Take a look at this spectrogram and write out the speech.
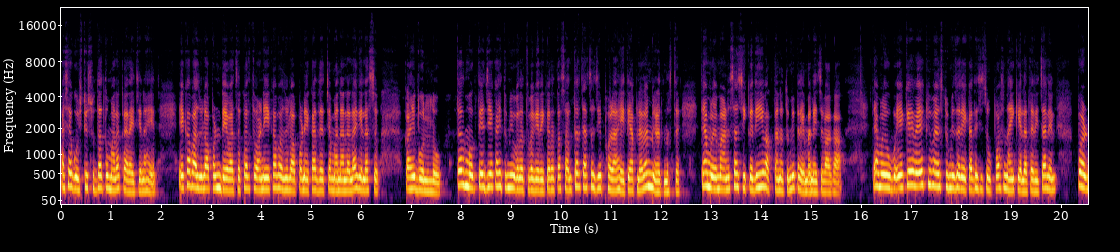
अशा गोष्टीसुद्धा तुम्हाला करायचे नाहीत. एका बाजूला आपण देवाचं करतो आणि एका बाजूला आपण एखाद्याच्या मनाला लागेल असं काही बोललो तर मग ते जे काही तुम्ही व्रत वगैरे करत असाल तर त्याचं जे फळ आहे ते आपल्याला मिळत नसतं. त्यामुळे माणसाशी कधीही वागताना तुम्ही प्रेमानेच वागा. त्यामुळे उप एक एक वेळेस तुम्ही जर एकादशीचा उपवास नाही केला तरी चालेल पण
